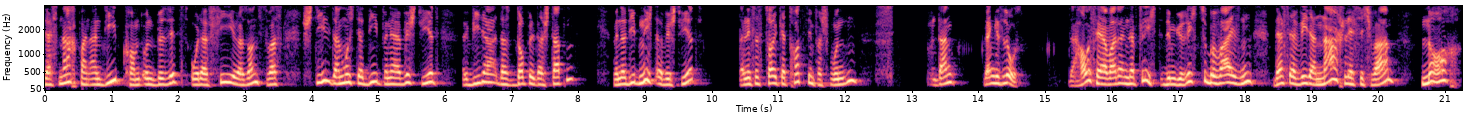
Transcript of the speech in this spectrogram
des Nachbarn ein Dieb kommt und Besitz oder Vieh oder sonst was stiehlt, dann muss der Dieb, wenn er erwischt wird, wieder das Doppelt erstatten. Wenn der Dieb nicht erwischt wird, dann ist das Zeug ja trotzdem verschwunden. Und dann, dann geht's los. Der Hausherr war dann in der Pflicht, dem Gericht zu beweisen, dass er weder nachlässig war, noch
